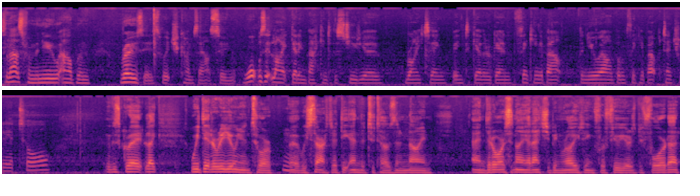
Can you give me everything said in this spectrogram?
So that's from the new album Roses, which comes out soon. What was it like getting back into the studio, writing, being together again, thinking about the new album, thinking about potentially a tour? It was great. Like, we did a reunion tour. Mm. Uh, hmm. we started at the end of 2009. And Dolores and I had actually been writing for a few years before that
